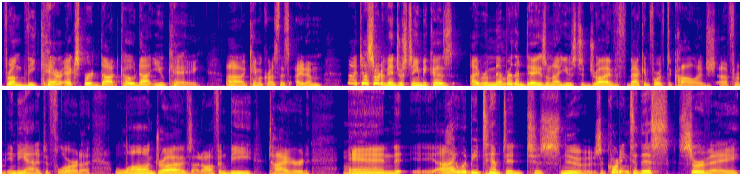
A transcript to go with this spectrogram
from thecarexpert.co.uk. Uh, came across this item uh, just sort of interesting because I remember the days when I used to drive back and forth to college uh, from Indiana to Florida. Long drives, I'd often be tired. Mm-hmm. And I would be tempted to snooze. According to this survey,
